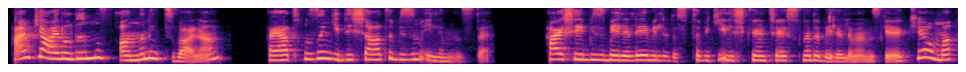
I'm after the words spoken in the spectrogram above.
Halbuki ayrıldığımız andan itibaren hayatımızın gidişatı bizim elimizde. Her şeyi biz belirleyebiliriz. Tabii ki ilişkilerin içerisinde de belirlememiz gerekiyor ama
